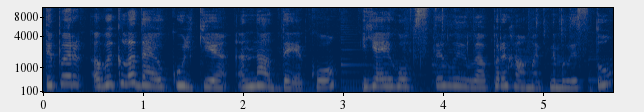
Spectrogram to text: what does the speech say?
Тепер викладаю кульки на деко, я його встелила пергаментним листом.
